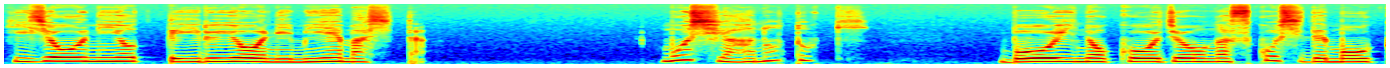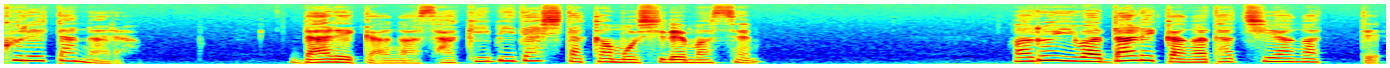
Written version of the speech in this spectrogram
非常に酔っているように見えました。もしあの時ボーイの向上が少しでも遅れたなら誰かが叫び出したかもしれません。あるいは誰かが立ち上がって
